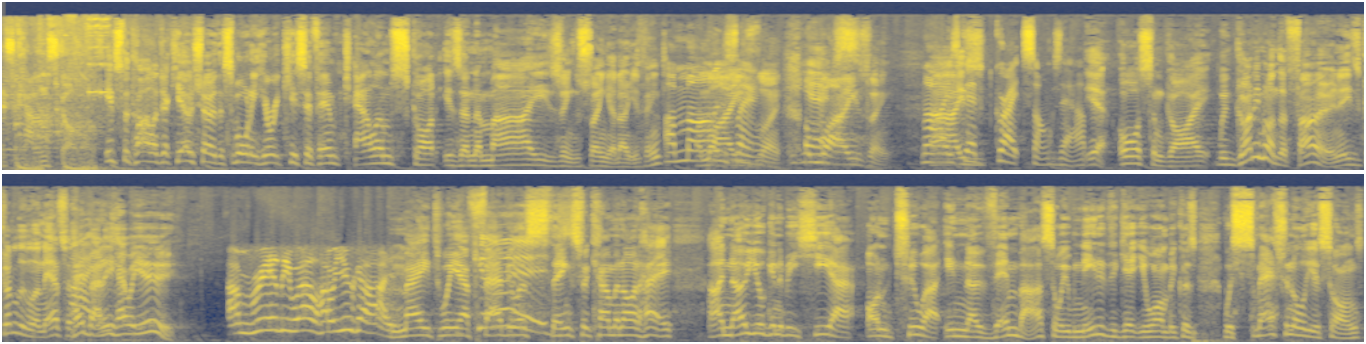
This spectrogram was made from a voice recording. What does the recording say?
It's Calum Scott. It's the Kyle and Jackie O show this morning here at Kiss FM. Calum Scott is an amazing singer, don't you think? Amazing. Amazing. Yes. Amazing. No, Uh, he's got great songs out. Yeah, awesome guy. We've got him on the phone. He's got a little announcement. Hey, Hey. buddy, how are you? I'm really well. How are you guys? Mate, we are Good. fabulous. Thanks for coming on. Hey, I know you're going to be here on tour in November, so we needed to get you on because we're smashing all your songs.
